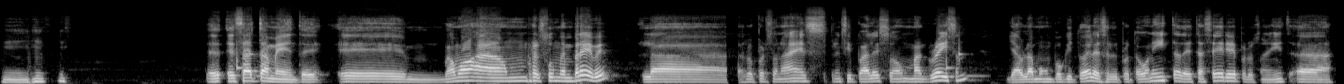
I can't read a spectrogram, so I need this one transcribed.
E, exactamente. Eh, vamos a un resumen breve. los personajes principales son Mark Grayson, ya hablamos un poquito de él, es el protagonista de esta serie, el protagonista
